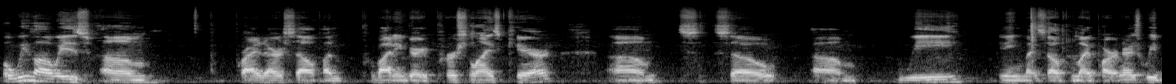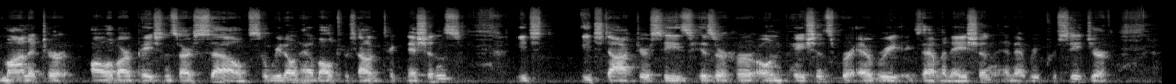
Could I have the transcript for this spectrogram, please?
Well, we've always um, prided ourselves on providing very personalized care. Um, so um, we, being myself and my partners, we monitor all of our patients ourselves. So we don't have ultrasound technicians. Each each doctor sees his or her own patients for every examination and every procedure.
